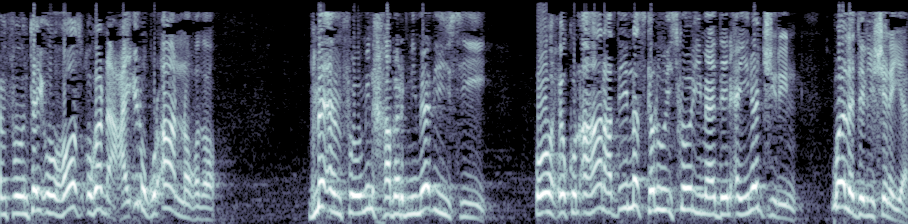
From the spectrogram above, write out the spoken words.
anfoontay uu hoos uga dhacay inuu qur'aan noqdo ma anfoomin khabarnimadiisii oo xukun ahaan haddii nas kaluhu iska hor yimaadeen ayna jirin waa la deliishanayaa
